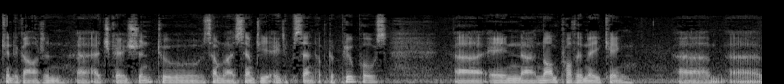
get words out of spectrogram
kindergarten education to something like 70 80 percent of the pupils in non-profit making um, uh,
